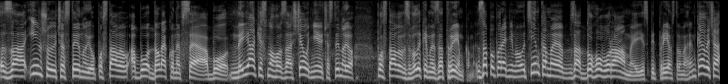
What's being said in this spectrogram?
За іншою частиною поставив або далеко не все, або неякісного. За ще однією частиною поставив з великими затримками. За попередніми оцінками, за договорами із підприємствами Гринкевича,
